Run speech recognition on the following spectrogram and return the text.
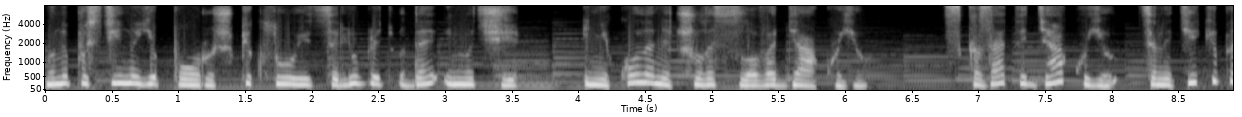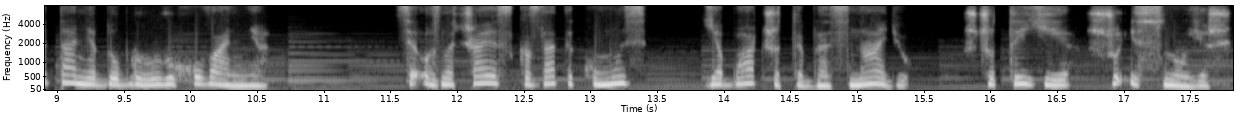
Вони постійно є поруч, піклуються, люблять удень і вночі і ніколи не чули слова дякую. Сказати дякую це не тільки питання доброго виховання, це означає сказати комусь Я бачу тебе, знаю, що ти є, що існуєш.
